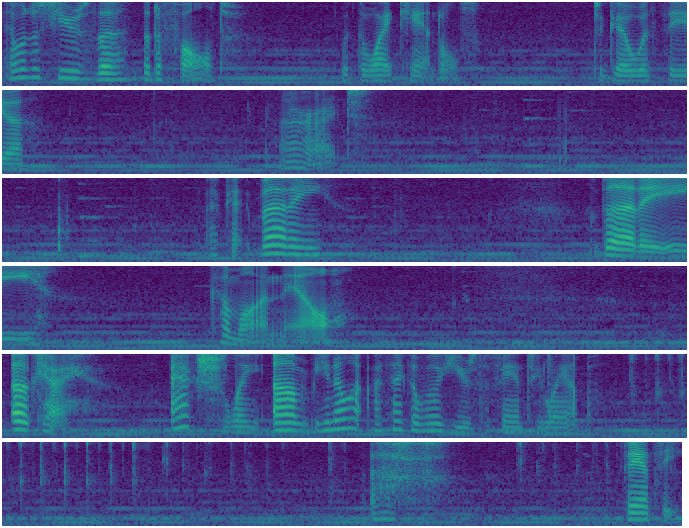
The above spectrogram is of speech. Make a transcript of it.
And we'll just use the, the default with the white candles to go with the, uh... Alright. Okay, buddy. Buddy. Come on now. Okay. Actually, um, you know what? I think I will use the fancy lamp. Ugh. Fancy.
